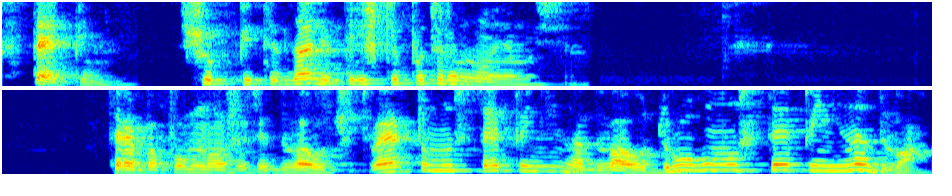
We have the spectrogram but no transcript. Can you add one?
Степінь. Щоб піти далі, трішки потренуємося. Треба помножити 2 у четвертому степені, на 2 у другому степені, на 2.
